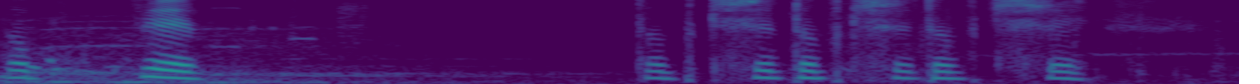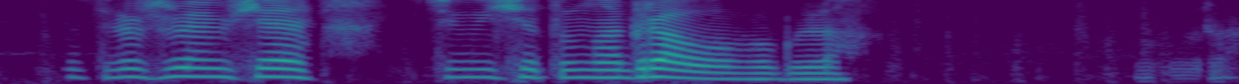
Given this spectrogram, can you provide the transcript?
Top 3. Top 3, top 3, top 3. Zdarzyłem się, czy mi się to nagrało w ogóle. Dobra.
